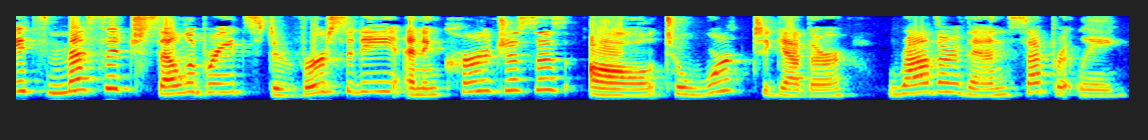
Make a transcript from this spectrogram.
Its message celebrates diversity and encourages us all to work together rather than separately.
